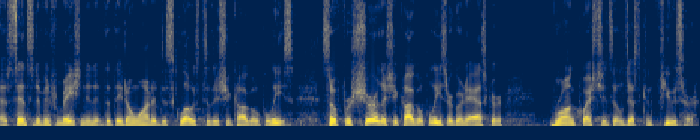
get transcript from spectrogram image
uh, sensitive information in it that they don't want to disclose to the Chicago police. So for sure, the Chicago police are going to ask her wrong questions that will just confuse her.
